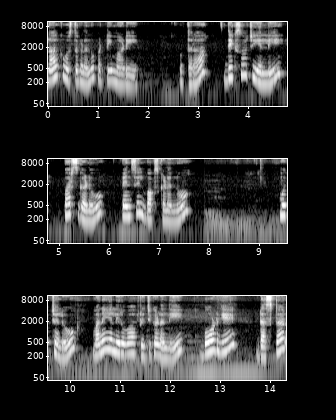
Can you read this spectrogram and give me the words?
ನಾಲ್ಕು ವಸ್ತುಗಳನ್ನು ಪಟ್ಟಿ ಮಾಡಿ. ಉತ್ತರ, ದಿಕ್ಸೂಚಿಯಲ್ಲಿ ಪರ್ಸ್ಗಳು, ಪೆನ್ಸಿಲ್ ಬಾಕ್ಸ್ಗಳನ್ನು ಮುಚ್ಚಲು ಮನೆಯಲ್ಲಿರುವ ಫ್ರಿಜ್ಗಳಲ್ಲಿ ಬೋರ್ಡ್ಗೆ ಡಸ್ಟರ್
